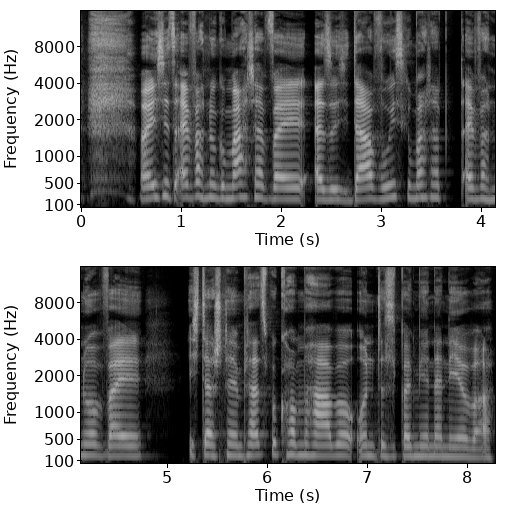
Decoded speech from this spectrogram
weil ich jetzt einfach nur gemacht habe, weil, also ich, da, wo ich es gemacht habe, einfach nur, weil ich da schnell einen Platz bekommen habe und es bei mir in der Nähe war.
